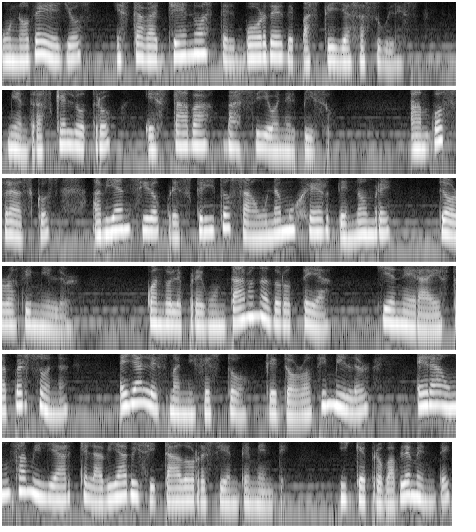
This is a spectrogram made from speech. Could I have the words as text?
Uno de ellos estaba lleno hasta el borde de pastillas azules, mientras que el otro estaba vacío en el piso. Ambos frascos habían sido prescritos a una mujer de nombre Dorothy Miller. Cuando le preguntaron a Dorotea quién era esta persona, ella les manifestó que Dorothy Miller era un familiar que la había visitado recientemente y que probablemente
